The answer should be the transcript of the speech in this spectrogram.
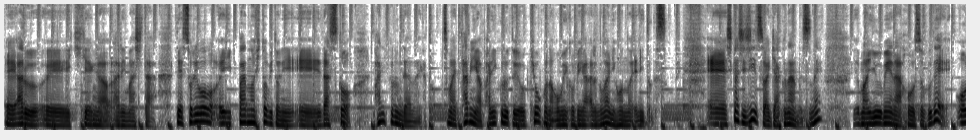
えー、ある、えー、危険がありました。で、それを一般の人々に、えー、出すとパニクるんではないかと。つまり民はパニクるという強固な思い込みがあるのが日本のエリートです。えー、しかし事実は逆なんですね。まあ、有名な法則で、オ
